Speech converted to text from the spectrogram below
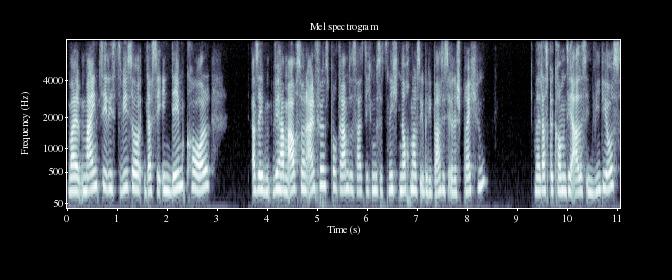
Weil mein Ziel ist wie so, dass sie in dem Call, also eben, wir haben auch so ein Einführungsprogramm, das heißt, ich muss jetzt nicht nochmals über die Basisöle sprechen, weil das bekommen sie alles in Videos.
